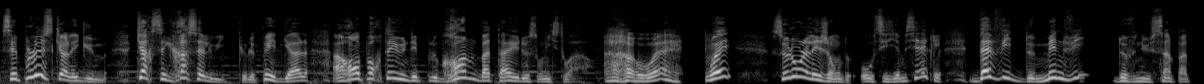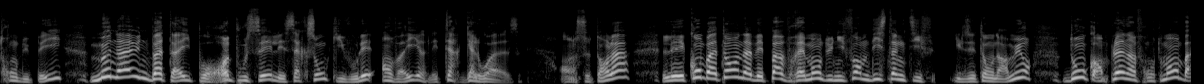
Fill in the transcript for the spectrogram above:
c'est plus qu'un légume, car c'est grâce à lui que le pays de Galles a remporté une des plus grandes batailles de son histoire. Ah ouais? Oui, selon la légende, au VIe siècle, David de Menvy, devenu saint patron du pays, mena une bataille pour repousser les Saxons qui voulaient envahir les terres galloises. En ce temps-là, les combattants n'avaient pas vraiment d'uniforme distinctif. Ils étaient en armure, donc en plein affrontement, bah,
